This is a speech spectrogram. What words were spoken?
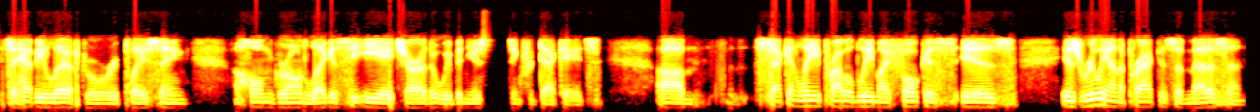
It's a heavy lift. We're replacing a homegrown legacy EHR that we've been using for decades. Um, secondly, probably my focus is is really on the practice of medicine.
